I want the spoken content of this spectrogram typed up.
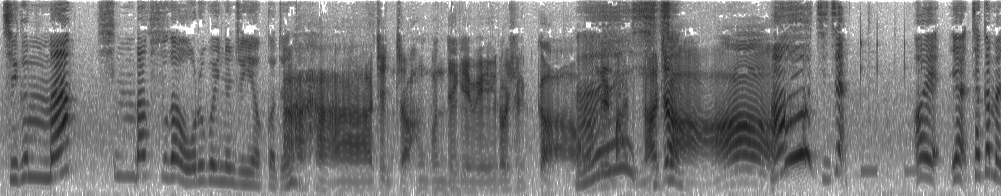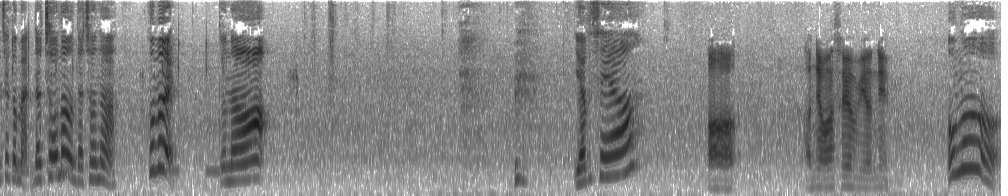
지금 막 심박수가 오르고 있는 중이었거든. 아하, 진짜 흥분되게 왜 이러실까? 아, 오늘 만나자. 진짜. 아우, 진짜. 어, 야, 야, 잠깐만, 잠깐만. 나 전화 온다, 전화. 흐물! 끊어. 여보세요? 아, 안녕하세요, 미연님. 어머,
